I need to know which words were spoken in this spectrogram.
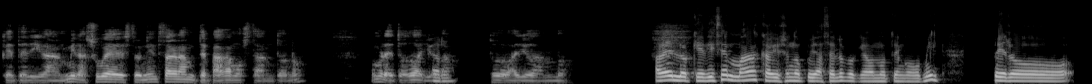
que te digan, mira, sube esto en Instagram, te pagamos tanto, ¿no? Hombre, todo ayuda, Claro. todo va ayudando. A ver, lo que dicen más, claro, yo eso no puedo hacerlo porque aún no tengo mil, pero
